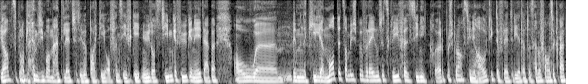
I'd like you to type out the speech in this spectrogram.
ja, das Problem ist im Moment, die letzten sieben Partien offensiv geht nicht, auch das Teamgefüge nicht, eben auch äh, bei einem Kilian Motte zum Beispiel für einen rauszugreifen, seine Körpersprache, seine Haltung, der Frederik hat das ebenfalls erklärt,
